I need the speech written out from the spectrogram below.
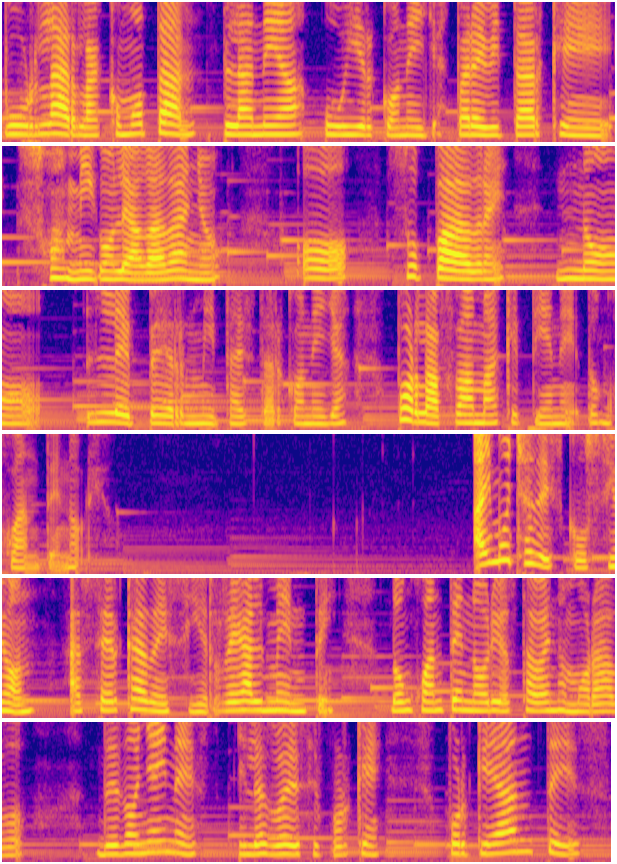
burlarla como tal, planea huir con ella para evitar que su amigo le haga daño o su padre no le permita estar con ella por la fama que tiene don Juan Tenorio. Hay mucha discusión acerca de si realmente don Juan Tenorio estaba enamorado de doña Inés y les voy a decir por qué. Porque antes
